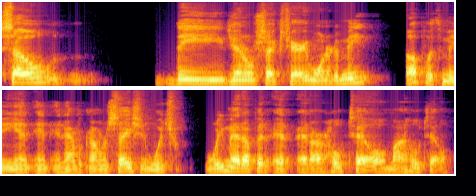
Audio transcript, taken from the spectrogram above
so the general secretary wanted to meet up with me and, and, and have a conversation, which we met up at, at, at, our hotel, my hotel.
